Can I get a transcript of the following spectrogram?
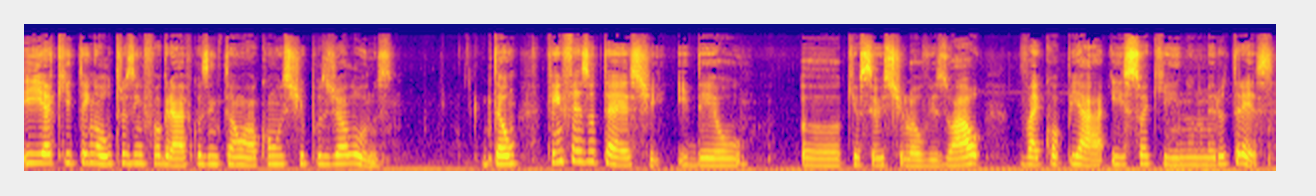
E aqui tem outros infográficos, então, ó, com os tipos de alunos. Então, quem fez o teste e deu uh, que o seu estilo é o visual, vai copiar isso aqui no número 3.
